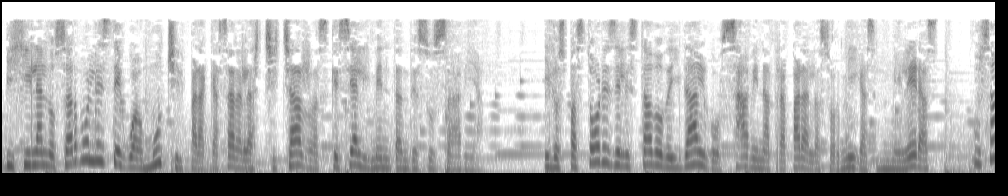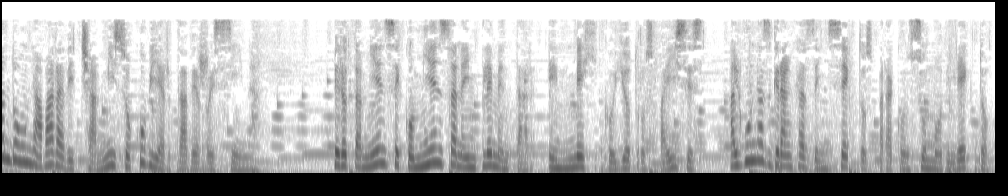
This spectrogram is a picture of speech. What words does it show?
vigilan los árboles de guamuchil para cazar a las chicharras que se alimentan de su savia y los pastores del estado de Hidalgo saben atrapar a las hormigas meleras usando una vara de chamizo cubierta de resina. Pero también se comienzan a implementar en México y otros países algunas granjas de insectos para consumo directo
